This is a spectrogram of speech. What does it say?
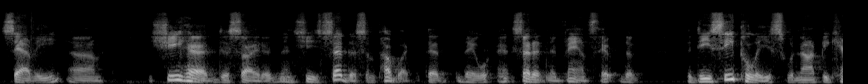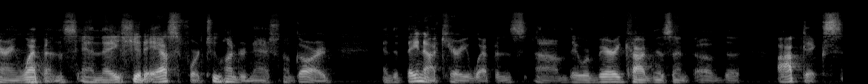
savvy. Um, she had decided, and she said this in public, that they were said it in advance. They, the the D.C. police would not be carrying weapons, and they she had asked for 200 National Guard, and that they not carry weapons. Um, they were very cognizant of the optics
